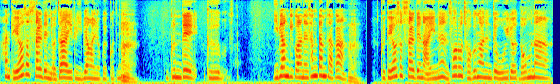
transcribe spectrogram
한 대여섯 살 된 여자아이를 입양하려고 했거든요. 네. 그런데 그 입양기관의 상담사가 네. 그 대여섯 살 된 아이는 서로 적응하는데 오히려 너무나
